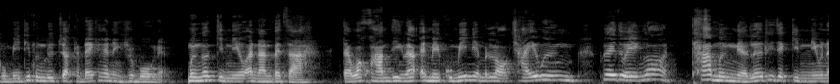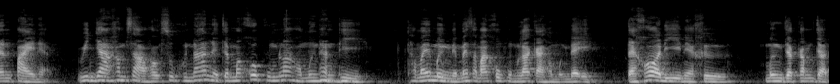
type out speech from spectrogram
กุมิที่เพิ่งรู้จักกันได้แค่หนึ่งชั่วโมงเนี่ย มึงก็กินนิ้วอันนั้นไปซะ แต่ว่าความจริงแล้วไอเมกุมิเนี่ยมันหลอกใช้มึง เพื่อให้ตัวเองรอด ถ้ามึงเนี่ยเลือกที่จะกินนิ้วนั้นไปเนี่ยวิญญาณคำสาปของสุคุนะเนี่ยจะมาควบคุมร่างของมึงทันทีทำให้มึงเนี่ยไม่สามารถควบคุมร่างกายของมึงได้อีก แต่ข้อดีเนี่ยคือ มึงจะกำจัด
